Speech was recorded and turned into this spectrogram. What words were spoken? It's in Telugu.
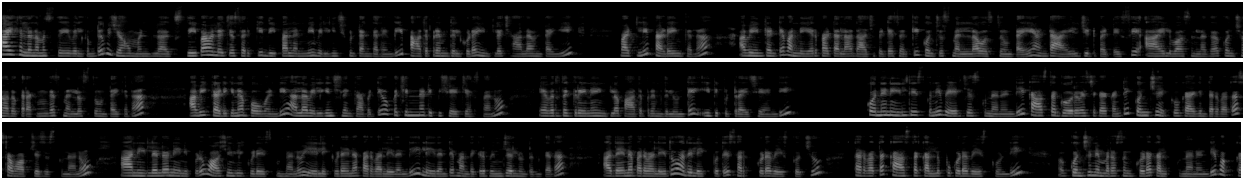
హాయ్ హలో నమస్తే. Welcome to Vijaya home and blogs. Deepavali వచ్చేసరికి దీపాలన్నీ వెలిగించుకుంటాం కదండి. పాత ప్రమిదలు కూడా ఇంట్లో చాలా ఉంటాయి. వాటిని పడేయం కదా. అవి ఏంటంటే వన్ ఇయర్ పాటు అలా దాచిపెట్టేసరికి కొంచెం స్మెల్లా వస్తూ ఉంటాయి. అంటే ఆయిల్ జిడ్డు పట్టేసి ఆయిల్ వాసనలాగా కొంచెం అదొక రకంగా స్మెల్ వస్తూ ఉంటాయి కదా. అవి కడిగినా పోవండి. అలా వెలిగించలేం కాబట్టి ఒక చిన్న టిప్ షేర్ చేస్తాను. ఎవరి దగ్గరైనా ఇంట్లో పాత ప్రమిదలు ఉంటే ఈ టిప్ ట్రై చేయండి. కొన్ని నీళ్ళు తీసుకుని వేడి చేసుకున్నానండి. కాస్త గోరువెచ్చగా కంటే కొంచెం ఎక్కువ కాగిన తర్వాత స్టవ్ ఆఫ్ చేసేసుకున్నాను. ఆ నీళ్ళలో నేను ఇప్పుడు వాషింగ్ లిక్విడ్ వేసుకుంటున్నాను. ఏ లిక్విడ్ అయినా పర్వాలేదండి. లేదంటే మన దగ్గర విమ్ జెల్ ఉంటుంది కదా అదైనా పర్వాలేదు. అది లేకపోతే సర్ఫ్ కూడా వేసుకోవచ్చు. తర్వాత కాస్త కల్లుప్పు కూడా వేసుకోండి. కొంచెం నిమ్మరసం కూడా కలుపుకున్నానండి. ఒక్క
